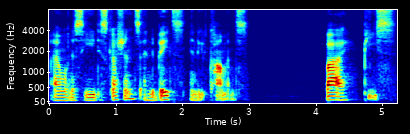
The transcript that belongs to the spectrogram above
I want to see discussions and debates in the comments. Bye. Peace.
